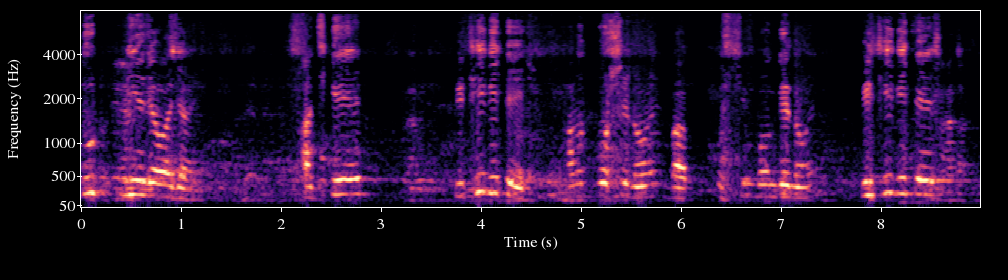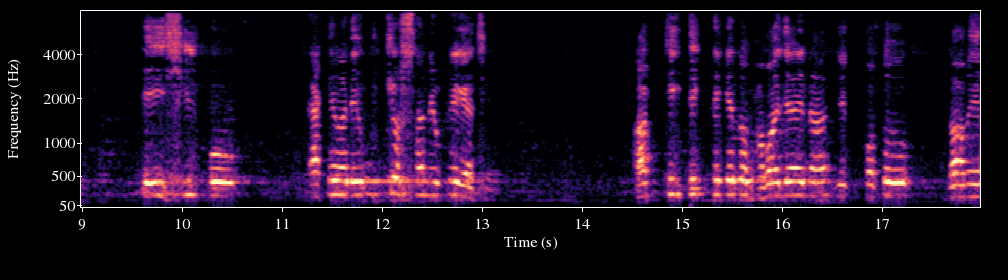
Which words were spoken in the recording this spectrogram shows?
দূর নিয়ে যাওয়া যায়। আজকে পৃথিবীতে ভারতবর্ষে নয় বা পশ্চিমবঙ্গে নয়, পৃথিবীতে এই শিল্প একেবারে উচ্চস্থানে উঠে গেছে। আর্থিক দিক থেকে তো ভাবা যায় না যে কত দামে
